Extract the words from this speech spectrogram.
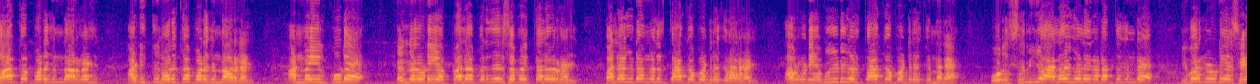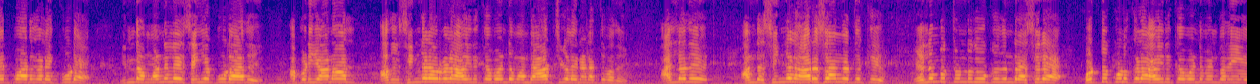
தாக்கப்படுகின்றார்கள் அடித்து நொறுக்கப்படுகின்றார்கள். அண்மையில் கூட எங்களுடைய பல பிரதேச சபை தலைவர்கள் பல இடங்களில் தாக்கப்பட்டிருக்கிறார்கள். அவர்களுடைய வீடுகள் தாக்கப்பட்டிருக்கின்றன. ஒரு சிறிய அளவுகளை நடத்துகின்ற இவர்களுடைய செயற்பாடுகளை கூட இந்த மண்ணிலே செய்யக்கூடாது அப்படியானால் அது சிங்களவர்களாக இருக்க வேண்டும் அந்த ஆட்சிகளை நடத்துவது. அல்லது அந்த சிங்கள அரசாங்கத்துக்கு எலும்பு துண்டு தூக்குகின்ற சில ஒட்டுக்குழுக்களாக இருக்க வேண்டும் என்பதையே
